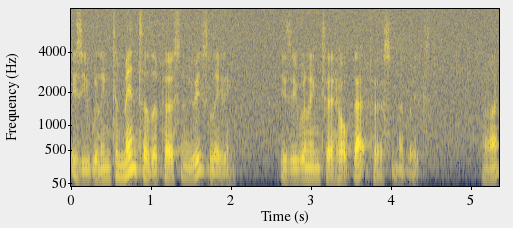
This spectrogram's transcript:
is he willing to mentor the person who is leading? Is he willing to help that person at least? Right?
